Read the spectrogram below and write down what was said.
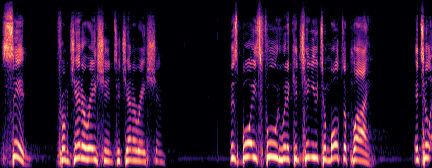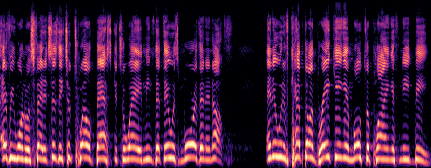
sin from generation to generation. This boy's food would have continued to multiply until everyone was fed. It says they took 12 baskets away. It means that there was more than enough. And it would have kept on breaking and multiplying if need be.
